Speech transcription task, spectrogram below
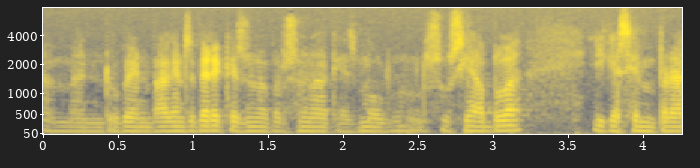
amb en Rubén Wagensberg, que és una persona que és molt sociable i que sempre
